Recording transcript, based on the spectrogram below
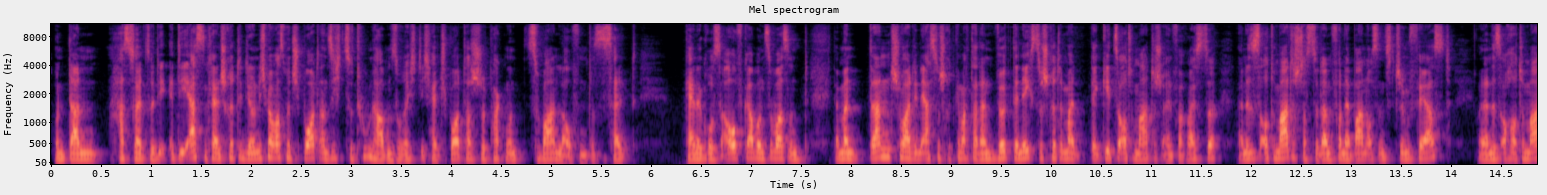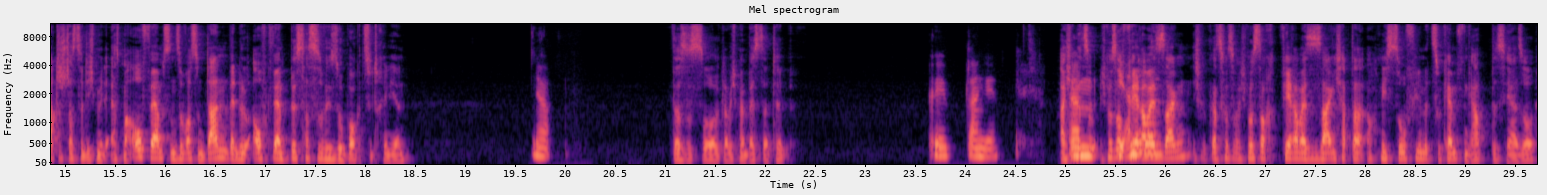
und dann hast du halt so die, die ersten kleinen Schritte, die noch nicht mal was mit Sport an sich zu tun haben, so richtig. Halt Sporttasche packen und zur Bahn laufen. Das ist halt keine große Aufgabe und sowas. Und wenn man dann schon mal den ersten Schritt gemacht hat, dann wirkt der nächste Schritt immer, der geht so automatisch einfach, weißt du? Dann ist es automatisch, dass du dann von der Bahn aus ins Gym fährst. Und dann ist es auch automatisch, dass du dich mit erstmal aufwärmst und sowas. Und dann, wenn du aufgewärmt bist, hast du sowieso Bock zu trainieren. Ja. Das ist so, glaube ich, mein bester Tipp. Okay, danke. Aber ich, ähm, muss, ich muss auch fairerweise sagen, ich, ganz kurz, ich muss auch fairerweise sagen, ich habe da auch nicht so viel mit zu kämpfen gehabt bisher. Also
